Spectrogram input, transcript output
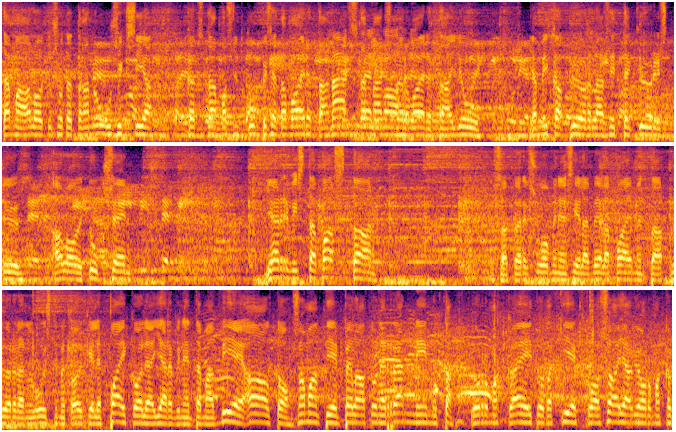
Tämä aloitus otetaan uusiksi ja katsotaanpa nyt kumpi sieltä vaihdetaan. Maxwell, Maxwell vaihdetaan. juu. Ja Mika Pyörälä sitten kyyristyy aloitukseen Järvistä vastaan. Sakari Suominen siellä vielä paimentaa pyörällä luistimet oikeille paikoille ja Järvinen tämä vie Aalto. Saman tien pelaa tuonne ränniin, mutta Jormakka ei tuota kiekkoa saa ja Jormakka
